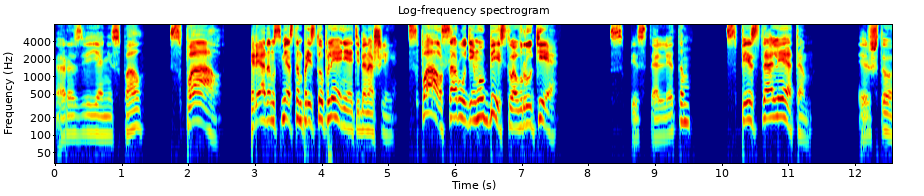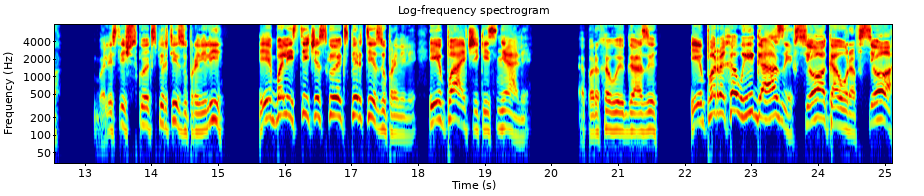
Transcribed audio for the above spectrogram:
«А разве я не спал?» «Спал! Рядом с местом преступления тебя нашли. Спал с орудием убийства в руке!» «С пистолетом?» «С пистолетом!» «И что, баллистическую экспертизу провели?» «И баллистическую экспертизу провели, и пальчики сняли». «А пороховые газы?» «И пороховые газы! Все, Кауров, все!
